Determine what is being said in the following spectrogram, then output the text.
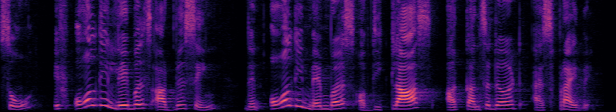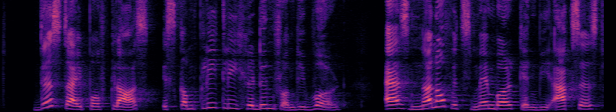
So, if all the labels are missing, then all the members of the class are considered as private. This type of class is completely hidden from the world as none of its member can be accessed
